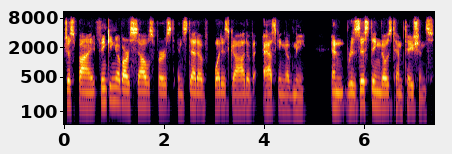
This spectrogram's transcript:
just by thinking of ourselves first instead of what is God of asking of me and resisting those temptations.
